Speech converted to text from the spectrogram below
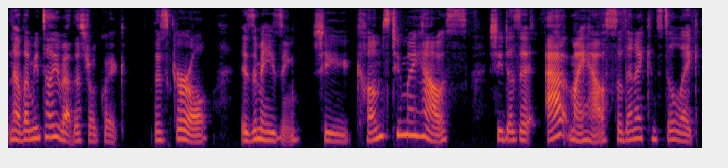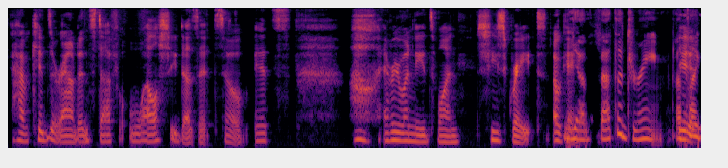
Now, let me tell you about this real quick. This girl is amazing. She comes to my house. She does it at my house. So then I can still like have kids around and stuff while she does it. So it's, oh, everyone needs one. She's great. Okay. Yeah, that's a dream. That's It- like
